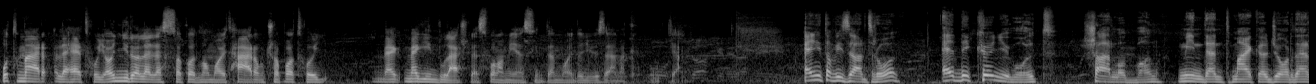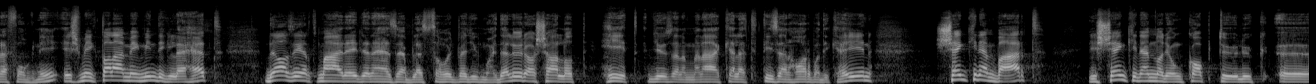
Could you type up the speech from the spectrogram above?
ott már lehet, hogy annyira le lesz szakadva majd három csapat, hogy meg, megindulás lesz valamilyen szinten majd a győzelmek útján. Ennyit a Wizardsról. Eddig könnyű volt Charlotte-ban mindent Michael Jordanre fogni, és még talán még mindig lehet, de azért már egyre nehezebb lesz, ahogy vegyünk majd előre. A Charlotte 7 győzelemmel áll kelet 13. helyén. Senki nem várt, és senki nem nagyon kap tőlük ö,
